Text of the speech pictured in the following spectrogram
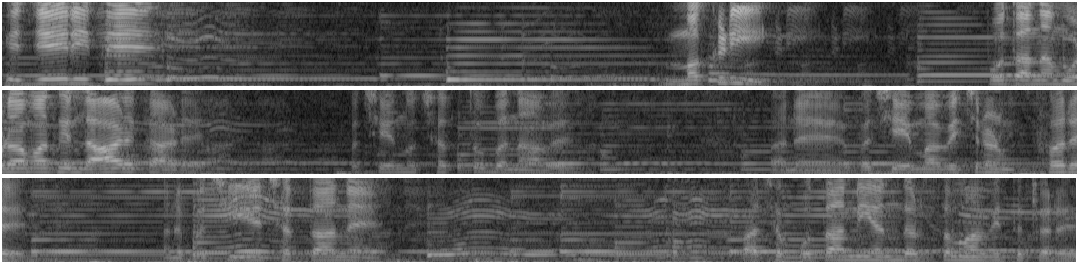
કે જે રીતે મકડી પોતાના મોઢામાંથી લાળ કાઢે, પછી એનો છત્તો બનાવે, અને પછી એમાં વિચરણ ફરે, અને પછી એ છત્તાને પાછા પોતાની અંદર સમાવિત કરે.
